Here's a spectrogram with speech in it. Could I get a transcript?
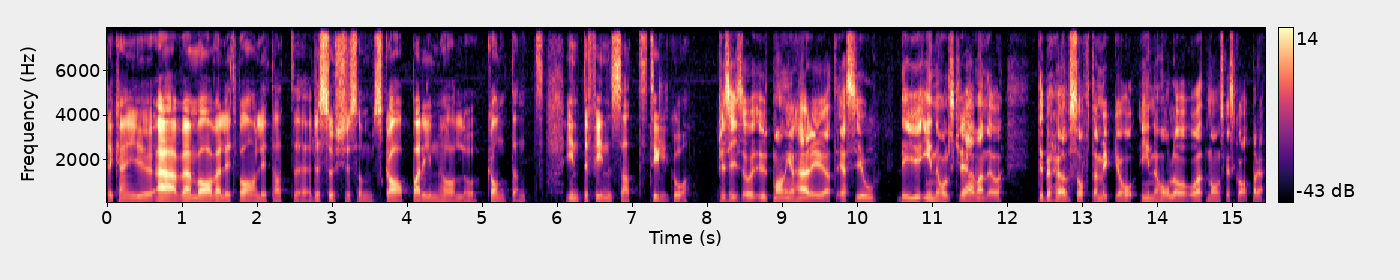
Det kan ju även vara väldigt vanligt att eh, resurser som skapar innehåll och content inte finns att tillgå. Precis, och utmaningen här är ju att SEO det är ju innehållskrävande och det behövs ofta mycket innehåll och, och att någon ska skapa det.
